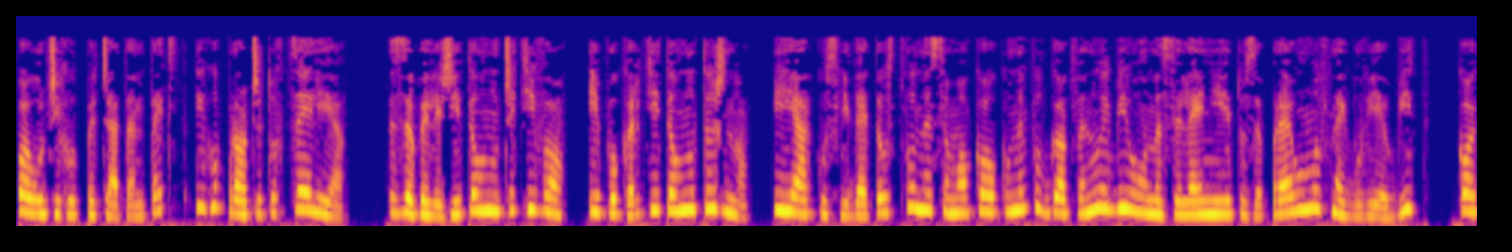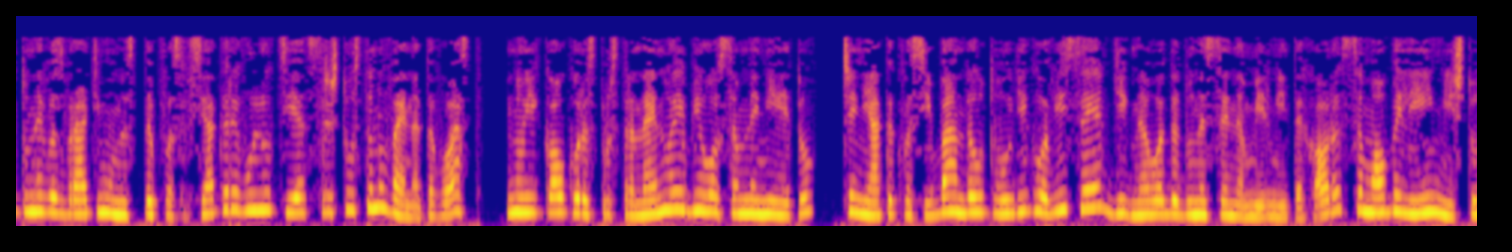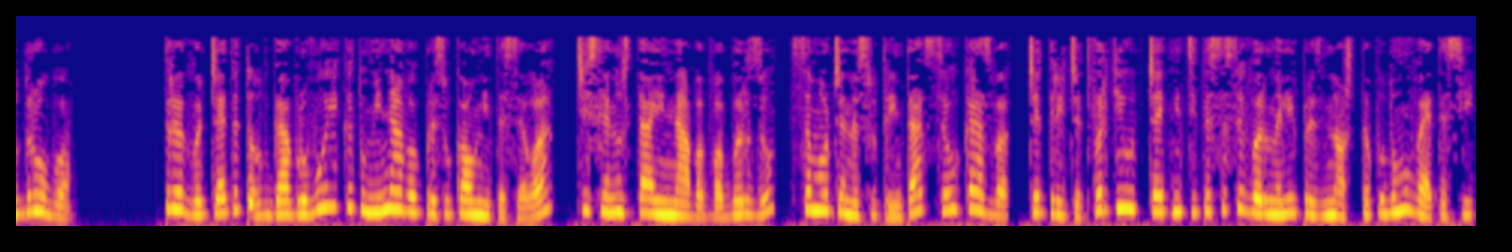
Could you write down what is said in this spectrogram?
Получих отпечатан текст и го прочетох целия. Забележително четиво, и покъртително тъжно, и ярко свидетелство не само колко неподготвено е било населението за прелома в неговия бит, който невъзвратимо настъпва с всяка революция срещу установената власт, но и колко разпространено е било съмнението, че някаква си банда от луди глави се е вдигнала да донесе на мирните хора само бели и нищо друго. Тръгва четата от Габрово и като минава през околните села, числеността и набъбва бързо, само че на сутринта се оказва, че три четвърти от четниците са се върнали през нощта по домовете си.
